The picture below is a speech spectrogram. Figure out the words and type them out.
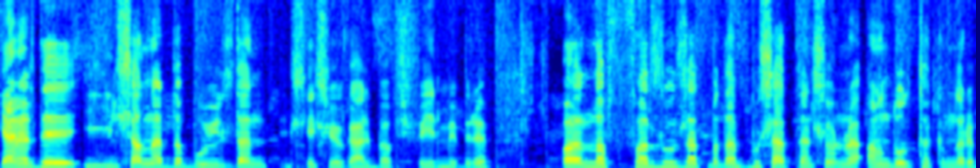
Genelde insanlar da bu yüzden seçiyor galiba FIFA 21'i Fa- Lafı fazla uzatmadan bu saatten sonra Anadolu takımları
